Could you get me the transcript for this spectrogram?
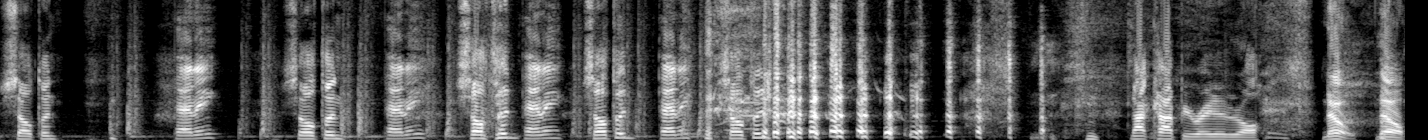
Sheldon, Penny, Sheldon, Penny, Sheldon, Penny, Sheldon, Penny. Sheldon. Not copyrighted at all. No, no.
